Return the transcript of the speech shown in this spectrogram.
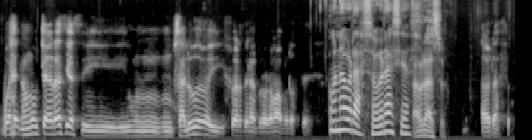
Bueno, muchas gracias y un, un saludo y suerte en el programa para ustedes. Un abrazo, gracias. Abrazo. Abrazo.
